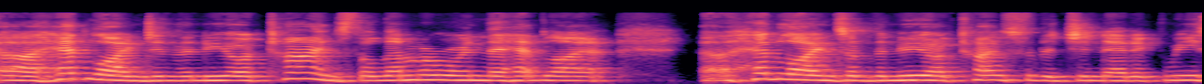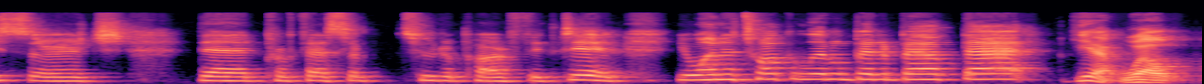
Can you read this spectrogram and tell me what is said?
uh, headlined in the New York Times. The Lemba were in the headline uh, headlines of the New York Times for the genetic research that Professor Tudor Parfit did. You want to talk a little bit about that? Yeah, well,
